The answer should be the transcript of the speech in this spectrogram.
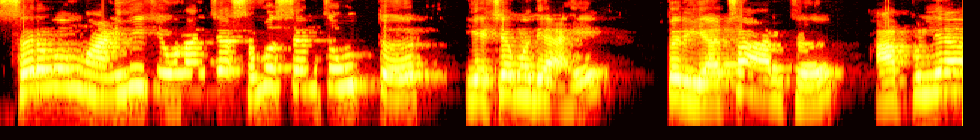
सर्व मानवी जीवनाच्या समस्यांचं उत्तर याच्यामध्ये आहे. तर याचा अर्थ आपल्या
